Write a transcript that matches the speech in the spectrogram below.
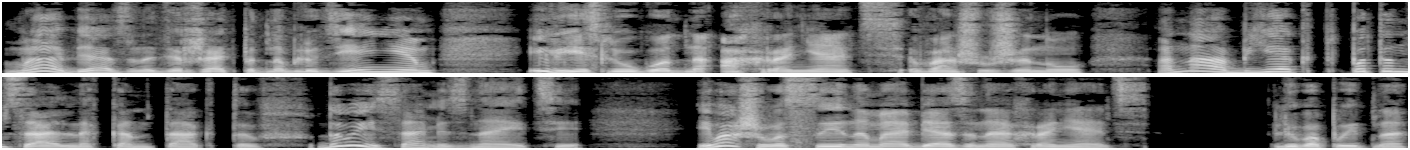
Мы обязаны держать под наблюдением или, если угодно, охранять вашу жену. Она объект потенциальных контактов, да вы и сами знаете. И вашего сына мы обязаны охранять. Любопытно,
